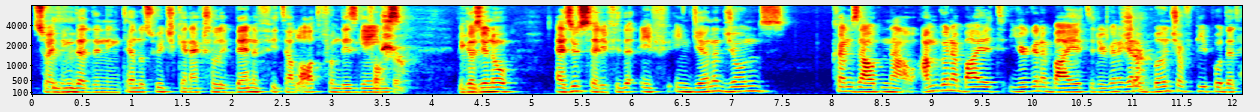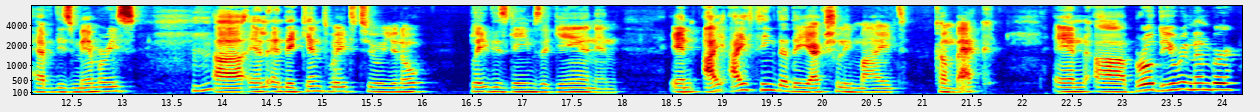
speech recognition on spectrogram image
So I mm-hmm. think that the Nintendo Switch can actually benefit a lot from these games sure. because mm-hmm. you know, as you said, if if Indiana Jones comes out now, I'm gonna buy it. You're gonna buy it. You're gonna get sure. a bunch of people that have these memories, mm-hmm. uh, and and they can't wait to you know play these games again. And and I I think that they actually might come back. And uh, bro, do you remember?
